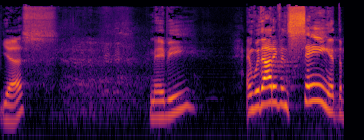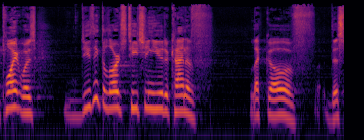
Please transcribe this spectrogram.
Yes. Maybe. And without even saying it, the point was do you think the Lord's teaching you to kind of let go of this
